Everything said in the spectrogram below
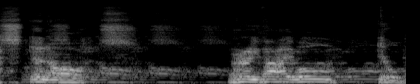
Astronauts. Revival Dub.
